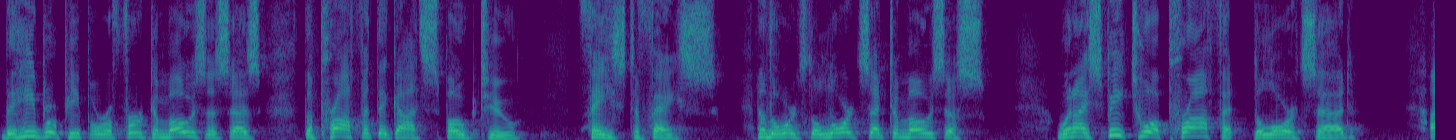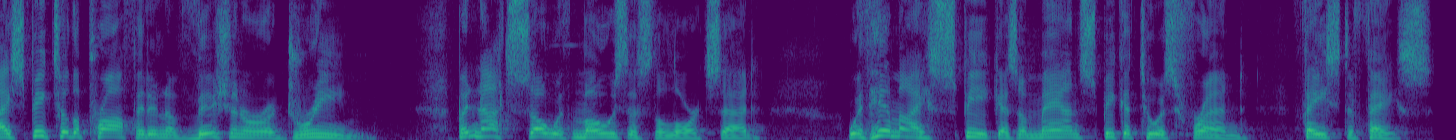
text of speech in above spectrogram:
The Hebrew people referred to Moses as the prophet that God spoke to face to face. In other words, the Lord said to Moses, When I speak to a prophet, the Lord said, I speak to the prophet in a vision or a dream. But not so with Moses, the Lord said. With him I speak as a man speaketh to his friend face to face.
